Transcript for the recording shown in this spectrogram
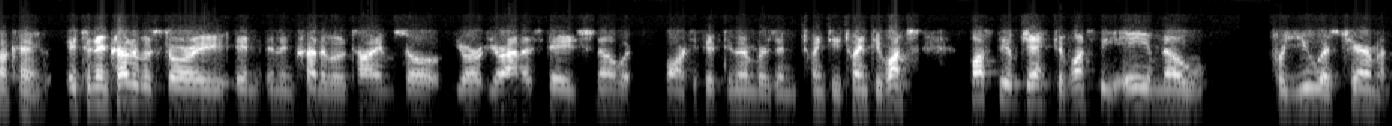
Okay, it's an incredible story in an incredible time. So you're you're at a stage now with 40, 50 members in 2020. What's what's the objective? What's the aim now for you as chairman?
